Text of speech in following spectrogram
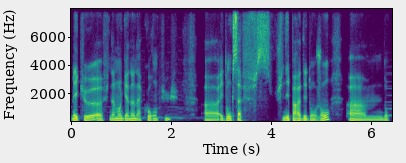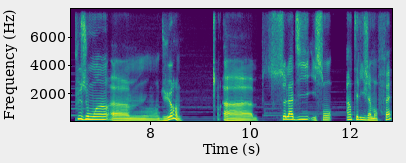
mais que finalement Ganon a corrompu. Et donc ça finit par être des donjons, donc plus ou moins durs. Cela dit, ils sont intelligemment faits.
